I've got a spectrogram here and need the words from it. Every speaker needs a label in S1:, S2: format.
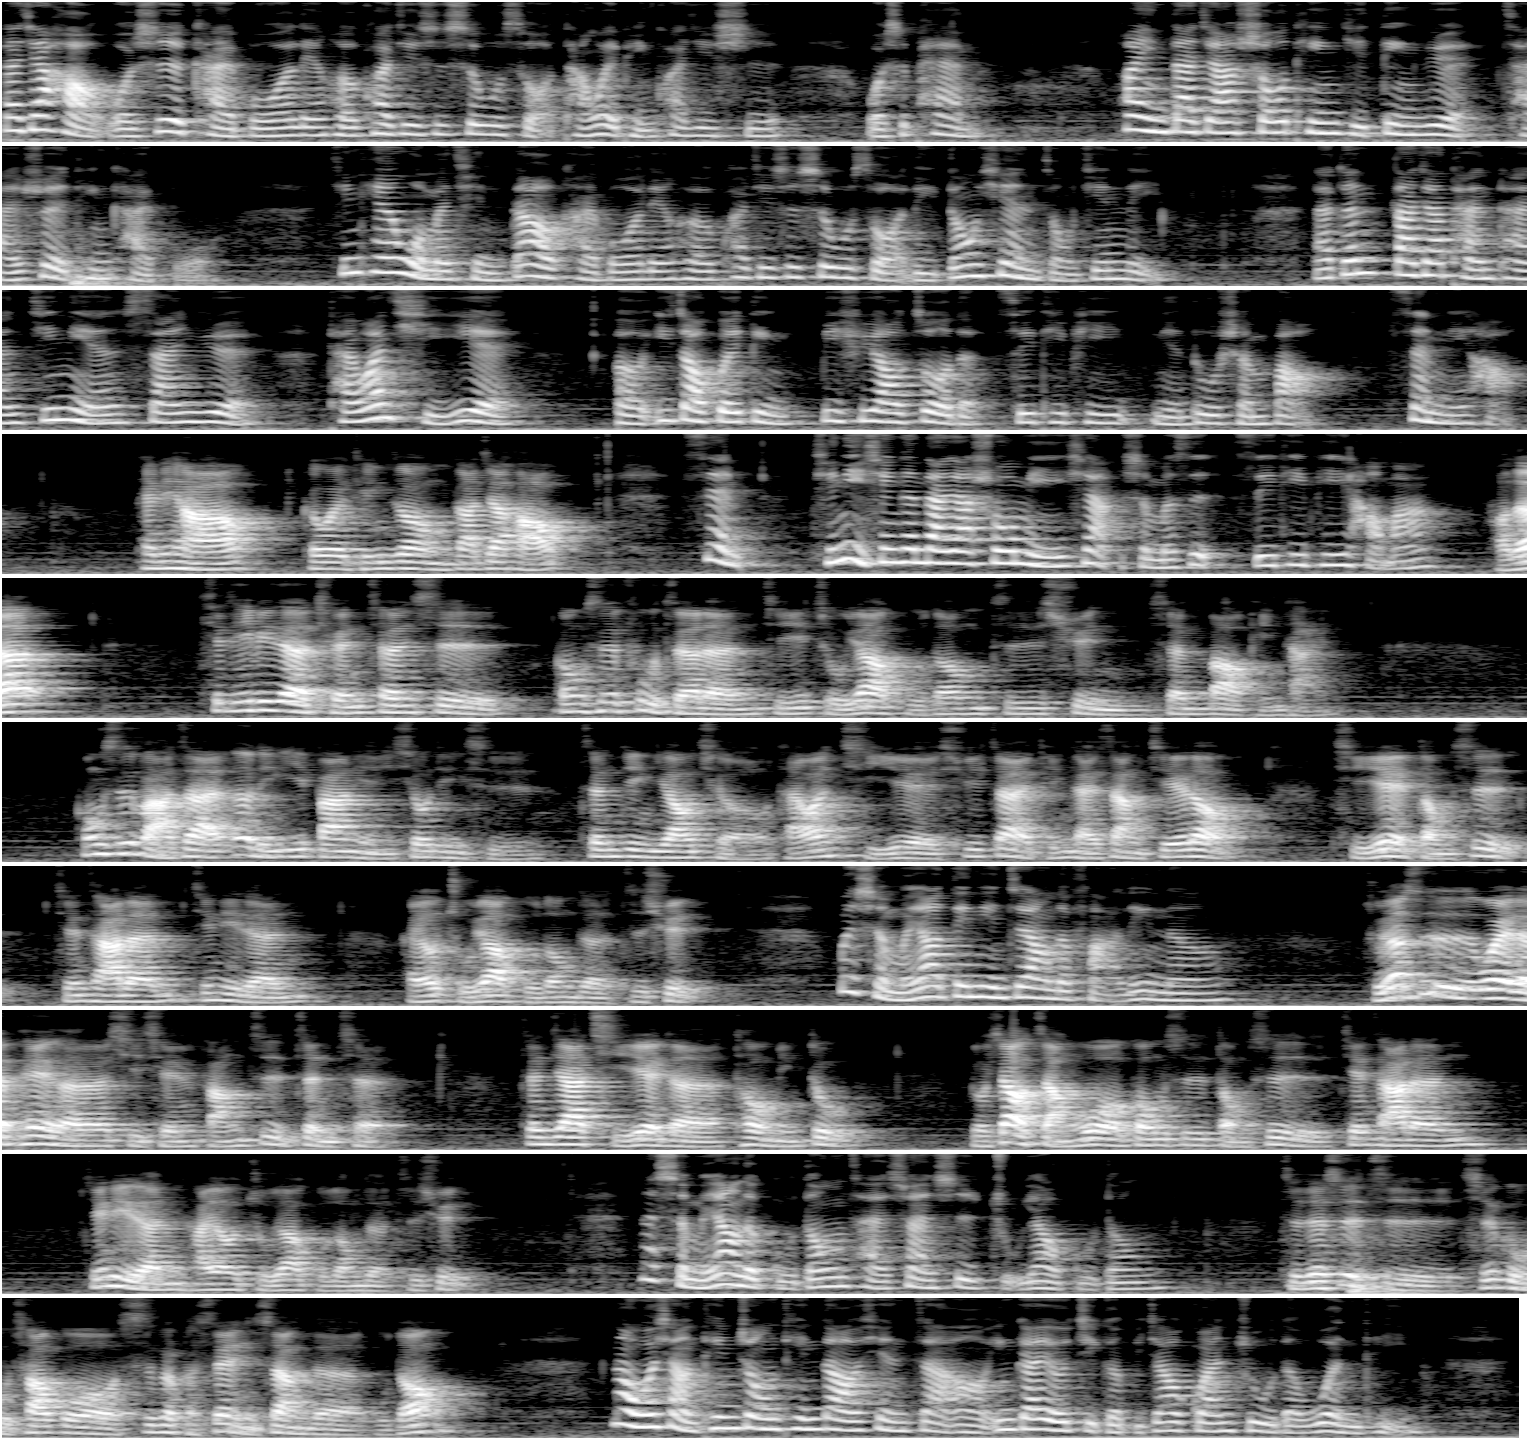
S1: 大家好，我是凯博联合会计师事务所唐伟平会计师，我是 Pam，欢迎大家收听及订阅财税听凯博。今天我们请到凯博联合会计师事务所李东宪总经理来跟大家谈谈今年三月台湾企业呃依照规定必须要做的 CTP 年度申报。Sam 你好，
S2: 嘿、hey, 你好，各位听众大家好
S1: ，Sam。请你先跟大家说明一下什么是 CTP 好吗？
S2: 好的，CTP 的全称是公司负责人及主要股东资讯申报平台。公司法在二零一八年修订时，增订要求台湾企业需在平台上揭露企业董事、监察人、经理人还有主要股东的资讯。
S1: 为什么要订定这样的法令呢？
S2: 主要是为了配合洗钱防治政策。增加企业的透明度，有效掌握公司董事、监察人、经理人还有主要股东的资讯。
S1: 那什么样的股东才算是主要股东？
S2: 指的是指持股超过四个 percent 以上的股东。
S1: 那我想听众听到现在哦，应该有几个比较关注的问题。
